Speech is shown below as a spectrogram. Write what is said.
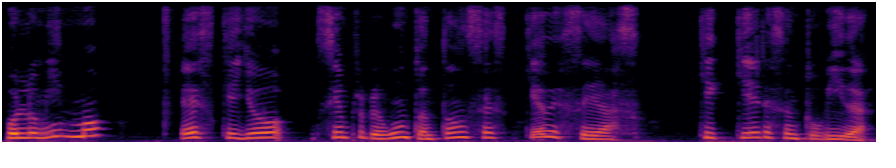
Por lo mismo es que yo siempre pregunto entonces, ¿qué deseas? ¿Qué quieres en tu vida?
